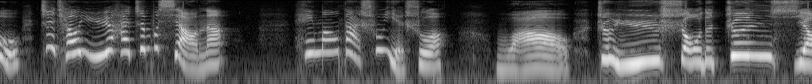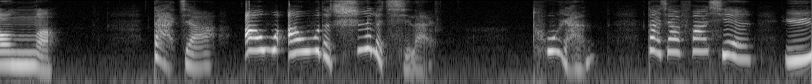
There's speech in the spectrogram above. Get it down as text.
呦，这条鱼还真不小呢。”黑猫大叔也说。哇哦，这鱼烧的真香啊！大家啊呜啊呜的吃了起来。突然，大家发现鱼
